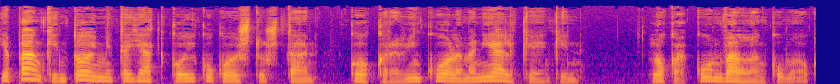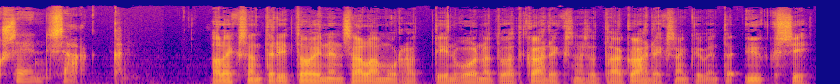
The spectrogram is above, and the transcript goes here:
ja pankin toiminta jatkoi kukoistustaan Kokorevin kuoleman jälkeenkin lokakuun vallankumoukseen saakka. Aleksanteri II salamurhattiin vuonna 1881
